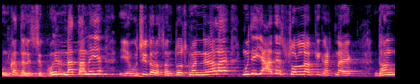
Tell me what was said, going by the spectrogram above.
उनका दलित से कोई नाता नहीं है। ये उसी तरह संतोष कुमार निराला है। मुझे याद है सोलह की घटना एक धन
